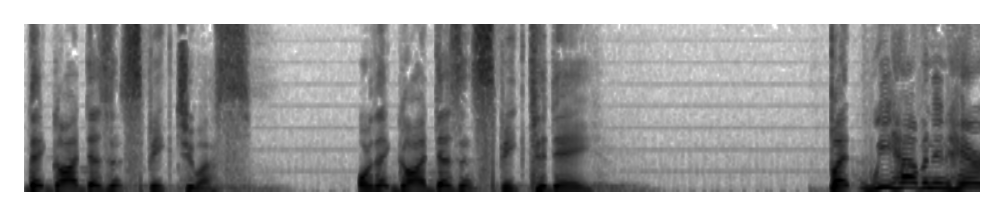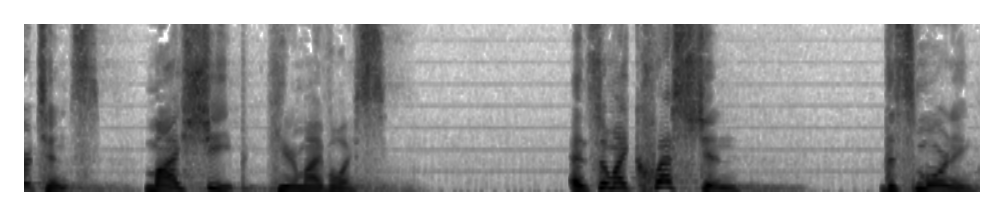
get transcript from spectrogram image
that God doesn't speak to us or that God doesn't speak today. But we have an inheritance. My sheep hear my voice. And so, my question this morning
